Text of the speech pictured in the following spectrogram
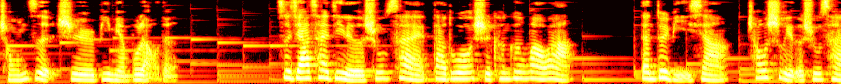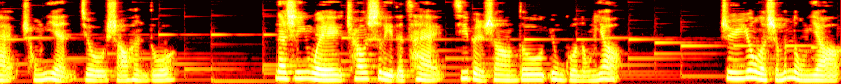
虫子是避免不了的。自家菜地里的蔬菜大多是坑坑洼洼，但对比一下超市里的蔬菜，虫眼就少很多。那是因为超市里的菜基本上都用过农药，至于用了什么农药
